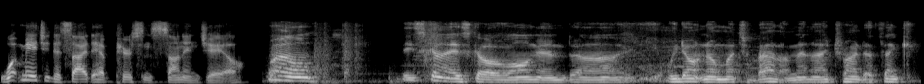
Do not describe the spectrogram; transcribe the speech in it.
what made you decide to have Pearson's son in jail? Well, these guys go along, and uh, we don't know much about them. And I try to think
